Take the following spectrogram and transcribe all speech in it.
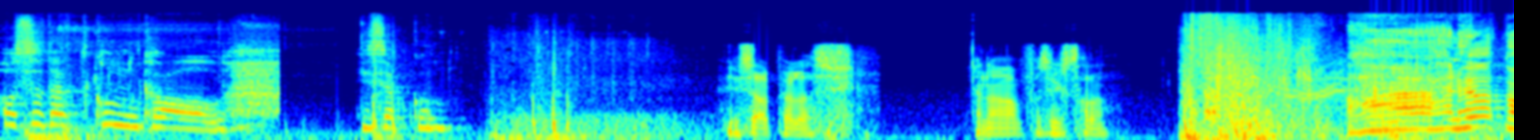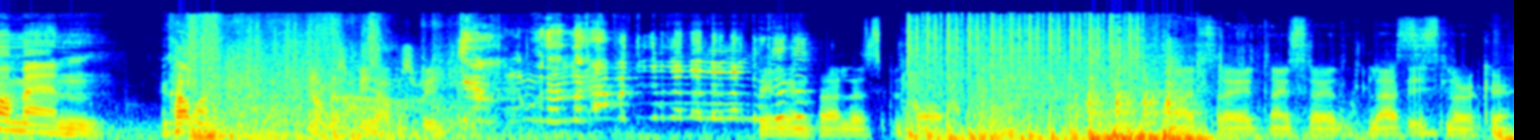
Also that con call. He's up con. He's out Palace. Han har ramt for 36. Ah, han hørte mig, mand. Han kommer. Op speed, op speed. Still in palace with all. Nice raid, nice raid. Last is lurker.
